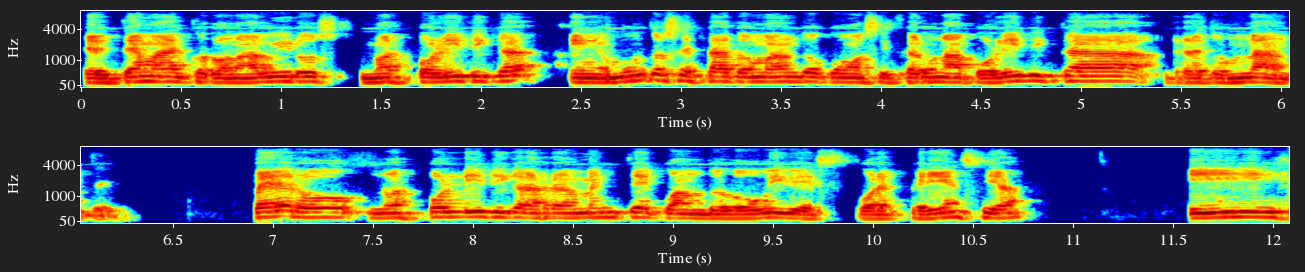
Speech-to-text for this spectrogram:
el tema del coronavirus no es política. En el mundo se está tomando como si fuera una política retornante, pero no es política realmente cuando lo vives por experiencia y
